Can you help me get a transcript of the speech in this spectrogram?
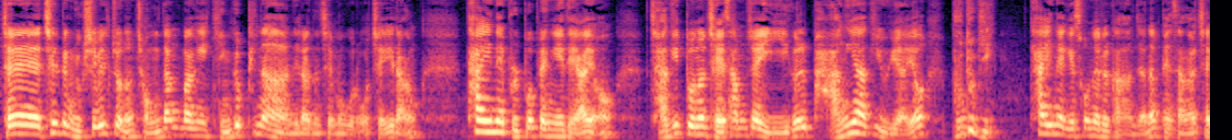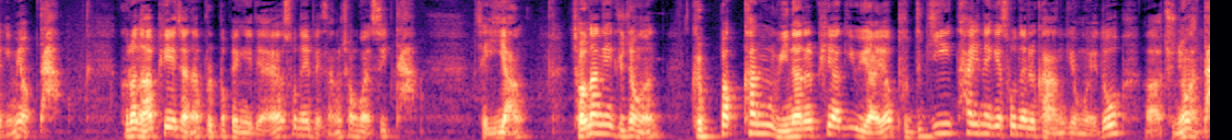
제 761조는 정당방위 긴급피난이라는 제목으로 제1항 타인의 불법행위에 대하여 자기 또는 제3자의 이익을 방해하기 위하여 부득이 타인에게 손해를 가한 자는 배상할 책임이 없다. 그러나 피해자는 불법행위에 대하여 손해배상을 청구할 수 있다. 제2항 전항의 규정은 급박한 위난을 피하기 위하여 부득이 타인에게 손해를 가한 경우에도 어, 준용한다.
